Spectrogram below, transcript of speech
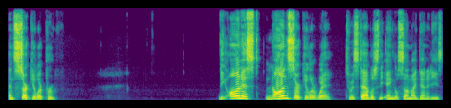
and circular proof. The honest, non-circular way to establish the angle sum identities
